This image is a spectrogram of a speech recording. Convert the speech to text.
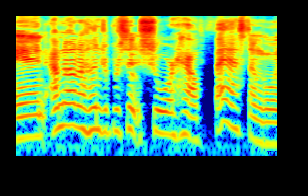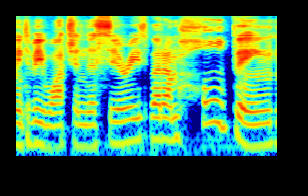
and I'm not 100% sure how fast I'm going to be watching this series, but I'm hoping,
